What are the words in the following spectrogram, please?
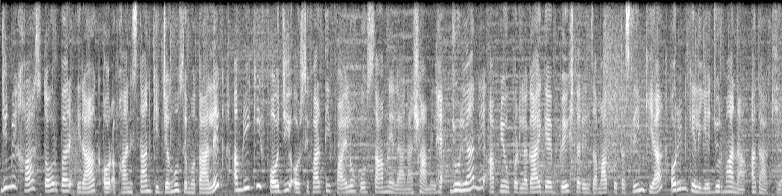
جن میں خاص طور پر عراق اور افغانستان کی جنگوں سے متعلق امریکی فوجی اور سفارتی فائلوں کو سامنے لانا شامل ہے۔ جولیان نے اپنے اوپر لگائے گئے بیشتر الزامات کو تسلیم کیا اور ان کے لیے جرمانہ ادا کیا۔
